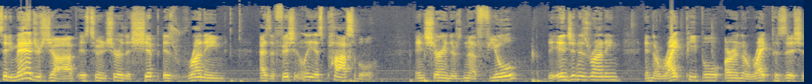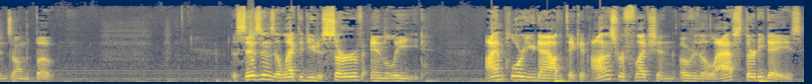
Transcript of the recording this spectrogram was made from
City manager's job is to ensure the ship is running as efficiently as possible, ensuring there's enough fuel, the engine is running, and the right people are in the right positions on the boat. The citizens elected you to serve and lead. I implore you now to take an honest reflection over the last 30 days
